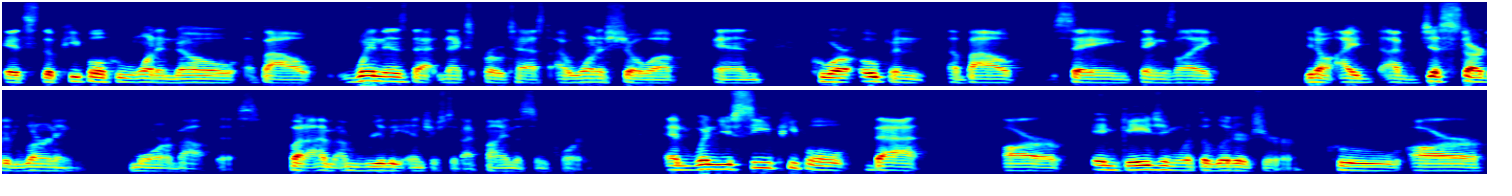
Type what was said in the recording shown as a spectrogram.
it's the people who want to know about when is that next protest. I want to show up and who are open about saying things like, you know, I, I've just started learning more about this, but I'm, I'm really interested. I find this important. And when you see people that are engaging with the literature, who are,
